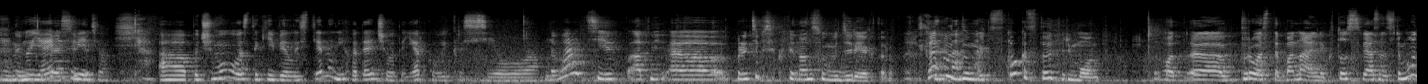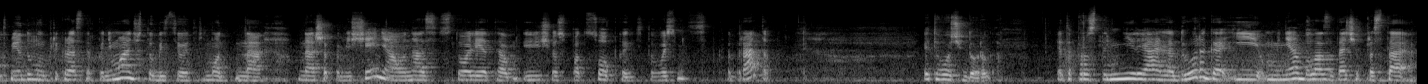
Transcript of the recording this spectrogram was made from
Ну, Но я ей ответила. А, почему у вас такие белые стены, не хватает чего-то яркого и красивого? Давайте а, обратимся к финансовому директору. Как вы думаете, сколько стоит ремонт? Вот, э, просто банально. Кто связан с ремонтом, я думаю, прекрасно понимает, чтобы сделать ремонт на наше помещение, а у нас с туалетом и еще с подсобкой где-то 80 квадратов, это очень дорого. Это просто нереально дорого, и у меня была задача простая.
